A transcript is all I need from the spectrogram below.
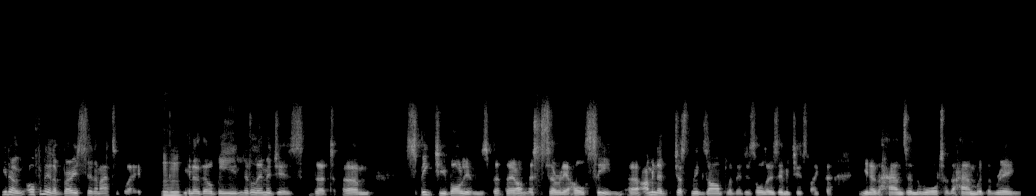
you know often in a very cinematic way Mhm. you know there'll be little images that um, speak to you volumes but they aren't necessarily a whole scene uh, i mean just an example of it is all those images like the you know the hands in the water the hand with the ring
